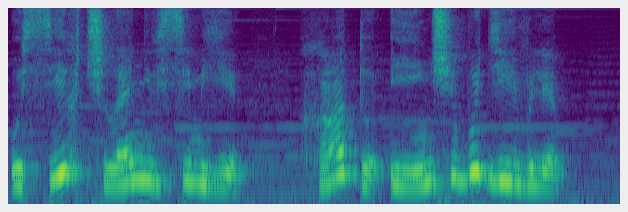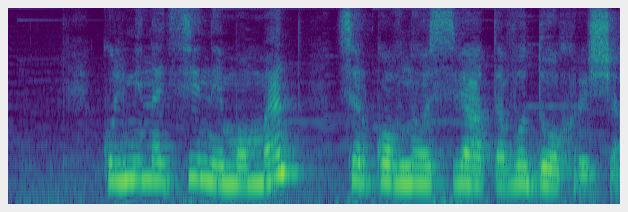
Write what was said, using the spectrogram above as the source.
усіх членів сім'ї, хату і інші будівлі. Кульмінаційний момент церковного свята водохреща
